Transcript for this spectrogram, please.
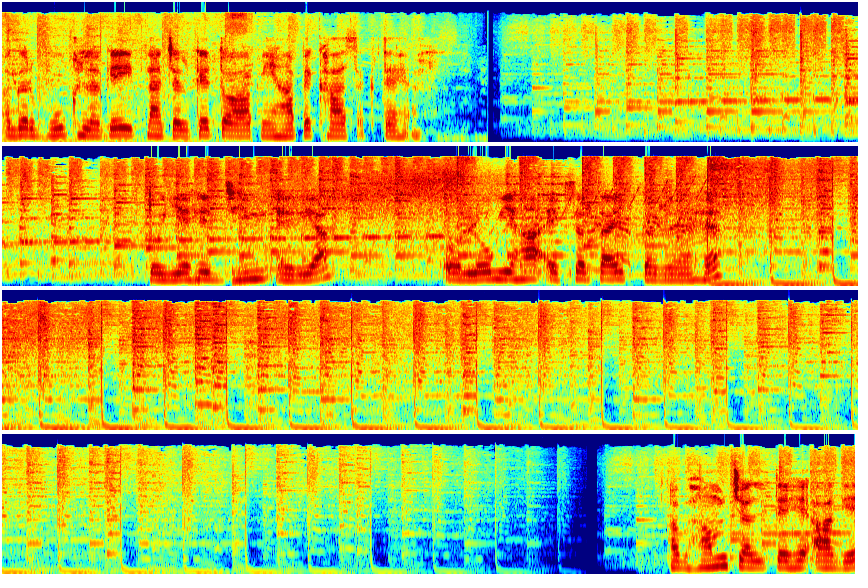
अगर भूख लगे इतना चल के तो आप यहाँ पे खा सकते हैं। तो ये है जिम एरिया और लोग यहाँ एक्सरसाइज कर रहे हैं। अब हम चलते हैं आगे।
